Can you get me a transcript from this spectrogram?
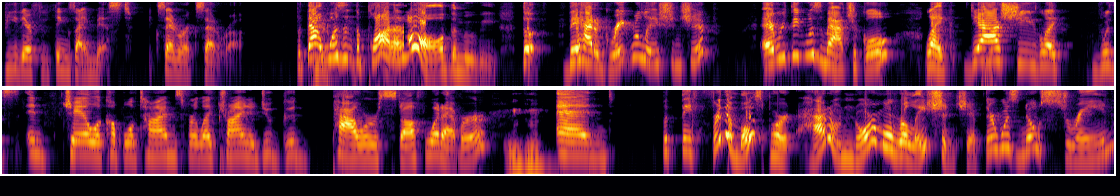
be there for the things I missed, etc cetera, et cetera. But that Yeah. wasn't the plot at all of the movie. The they had a great relationship. Everything was magical. Like, yeah, she like was in jail a couple of times for like trying to do good power stuff, whatever. Mm-hmm. And but they for the most part had a normal relationship. There was no strain.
